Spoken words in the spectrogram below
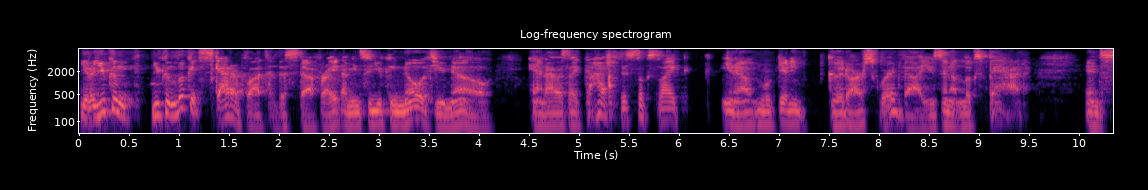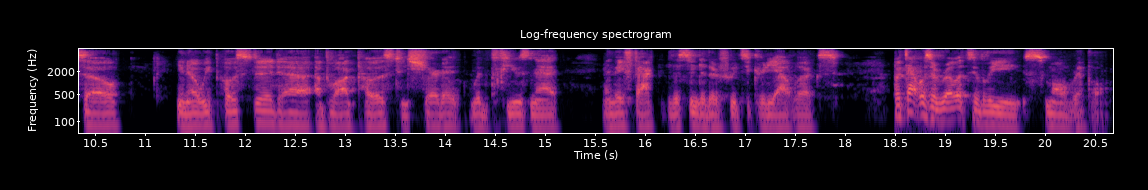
You know, you can you can look at scatter plots of this stuff, right? I mean, so you can know if you know. And I was like, gosh, this looks like, you know, we're getting good R squared values and it looks bad. And so, you know, we posted a, a blog post and shared it with FEWSNET and they factored this into their food security outlooks. But that was a relatively small ripple,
